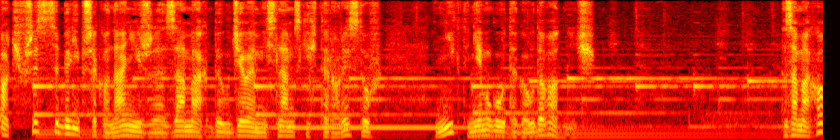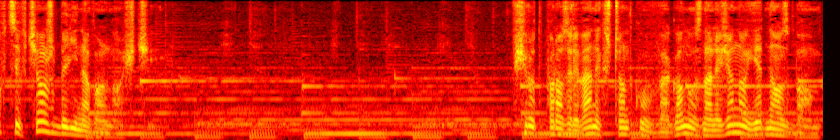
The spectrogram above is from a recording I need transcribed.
Choć wszyscy byli przekonani, że zamach był dziełem islamskich terrorystów, nikt nie mógł tego udowodnić. Zamachowcy wciąż byli na wolności. Wśród porozrywanych szczątków wagonu znaleziono jedną z bomb.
